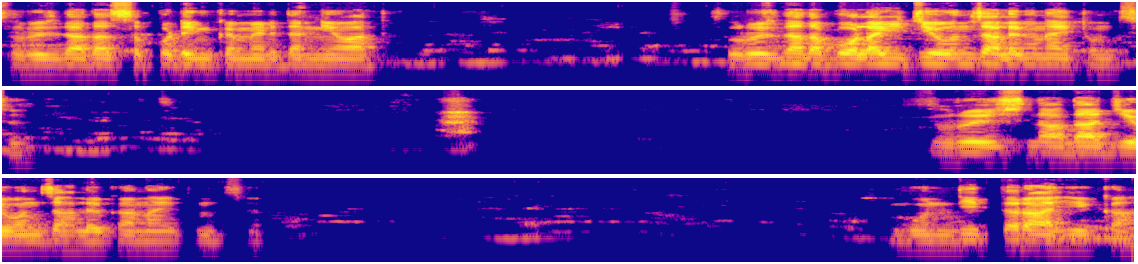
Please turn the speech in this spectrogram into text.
Suresh दादा सपोर्टिंग कमेंट धन्यवाद. सुरेश दादा बोला की जेवण झालं नाही तुमचं? सुरेश दादा जेवण झालं का नाही तुमचं? बुंदी तर आहे का?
